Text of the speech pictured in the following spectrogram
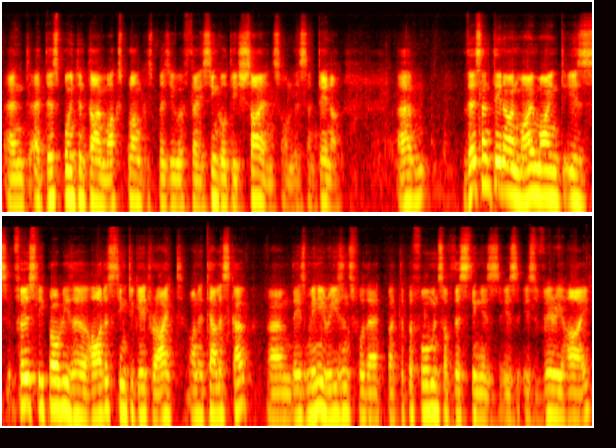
And at this point in time, Max Planck is busy with a single dish science on this antenna. Um, this antenna, in my mind, is firstly probably the hardest thing to get right on a telescope. Um, there's many reasons for that, but the performance of this thing is is, is very high,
